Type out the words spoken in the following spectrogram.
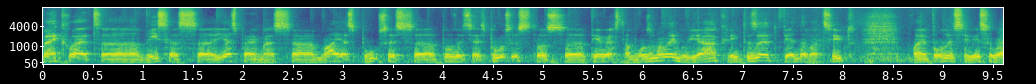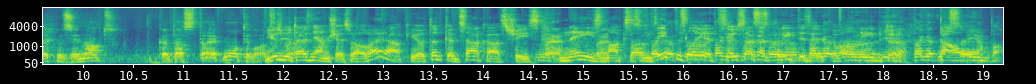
meklēt visas iespējamas vājas puses, pozīcijas puses, tos pievērst tam uzmanību, jā, kritizēt, piedāvāt citu, lai policija visu laiku zinātu, ka tas ir motivācija. Jūs būtu aizņēmušies vēl vairāk, jo tad, kad sākās šīs nē, neizmaksas nē. Tā, un tagad, citas lietas, jūs sākāt kritizēt, tagad, ka valdība jā, tagad taupa.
